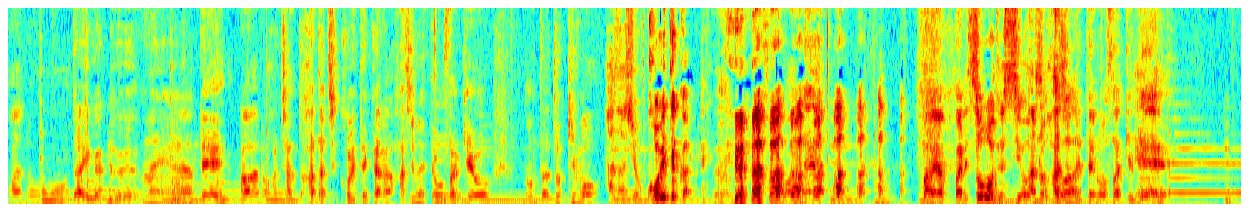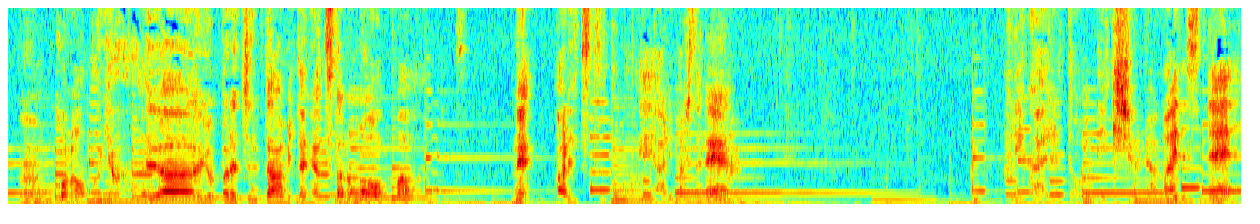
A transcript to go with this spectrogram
あの大学うんで、まあ、あのちゃんと二十歳超えてから初めてお酒を飲んだ時も、二十歳を超えてからね。うん、そこはね まあやっぱりのそうですよあの初めてのお酒で、うん、このいやいや酔っ払っちゃったみたいにやってたのもまあねありつつとか、えーありましたうね、ん史は長いですね。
